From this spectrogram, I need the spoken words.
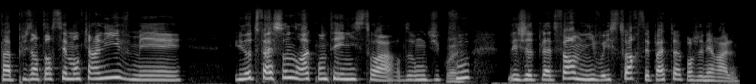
pas plus intensément qu'un livre, mais une autre façon de raconter une histoire. Donc, du Ouais. coup, les jeux de plateforme, niveau histoire, c'est pas top en général.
